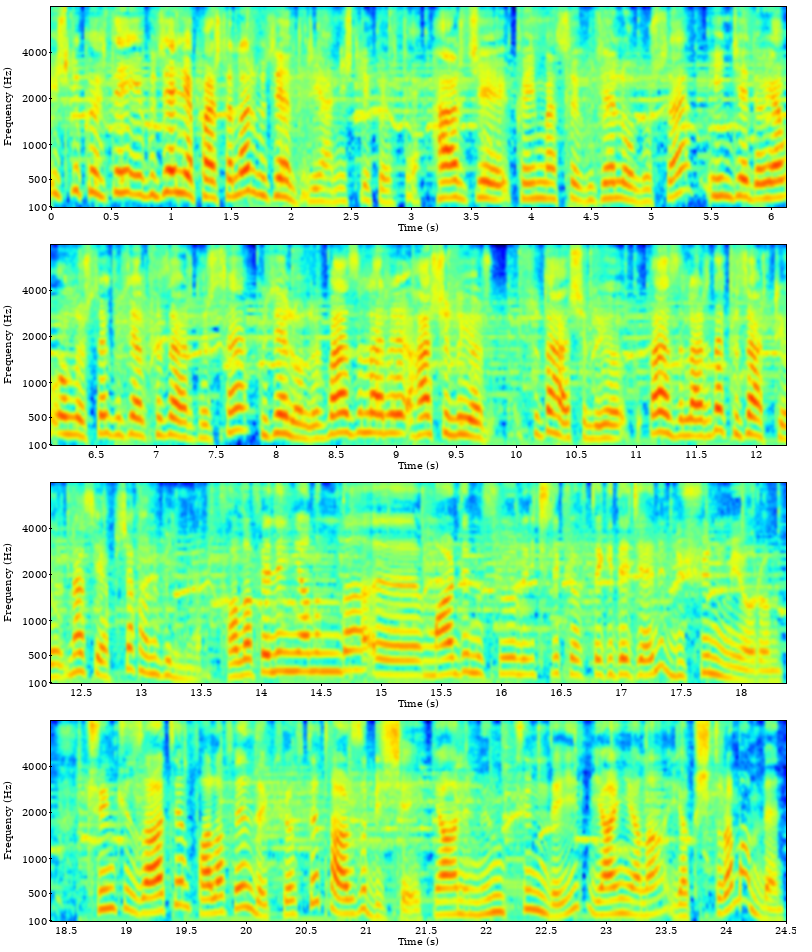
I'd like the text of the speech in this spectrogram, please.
İçli köfteyi güzel yaparsalar güzeldir yani içli köfte. Harcı, kıyması güzel olursa, ince de olursa, güzel kızardırsa güzel olur. Bazıları haşlıyor, suda haşlıyor. Bazıları da kızartıyor. Nasıl yapacak onu bilmiyorum. Falafelin yanında e, Mardin usulü içli köfte gideceğini düşünmüyorum. Çünkü zaten falafel de köfte tarzı bir şey. Yani mümkün değil yan yana yakıştıramam ben.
